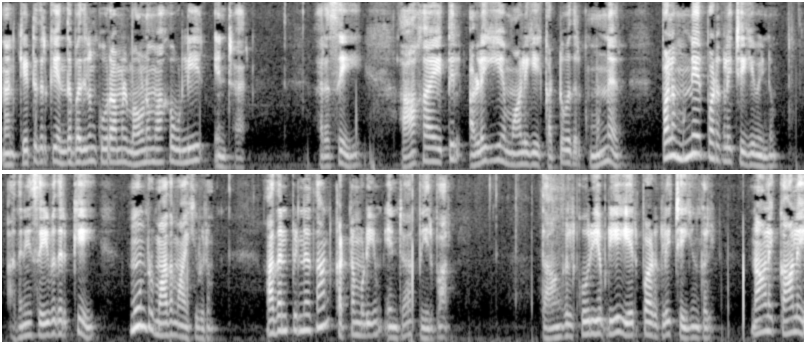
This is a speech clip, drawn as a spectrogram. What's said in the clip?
நான் கேட்டதற்கு எந்த பதிலும் கூறாமல் மௌனமாக உள்ளீர்? என்றார். அரசே ஆகாயத்தில் அழகிய மாளிகை கட்டுவதற்கு முன்னர் பல முன்னேற்பாடுகளை செய்ய வேண்டும். அதனை செய்வதற்கே மூன்று மாதம் ஆகிவிடும் அதன் பின்னர் தான் கட்ட முடியும் என்றார் பீர்பால். தாங்கள் கூறியபடியே ஏற்பாடுகளை செய்யுங்கள். நாளை காலை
